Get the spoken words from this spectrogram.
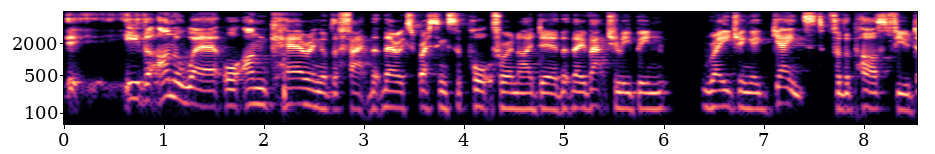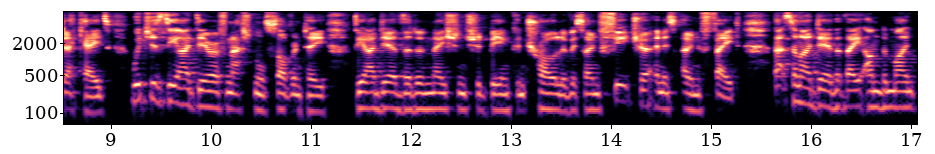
either unaware or uncaring of the fact that they're expressing support for an idea that they've actually been raging against for the past few decades, which is the idea of national sovereignty, the idea that a nation should be in control of its own future and its own fate. That's an idea that they undermine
